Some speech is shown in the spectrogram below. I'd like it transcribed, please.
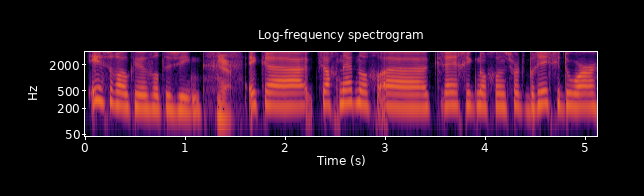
is er ook heel veel te zien. Ja. Ik, ik zag net nog, kreeg ik nog een soort berichtje door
